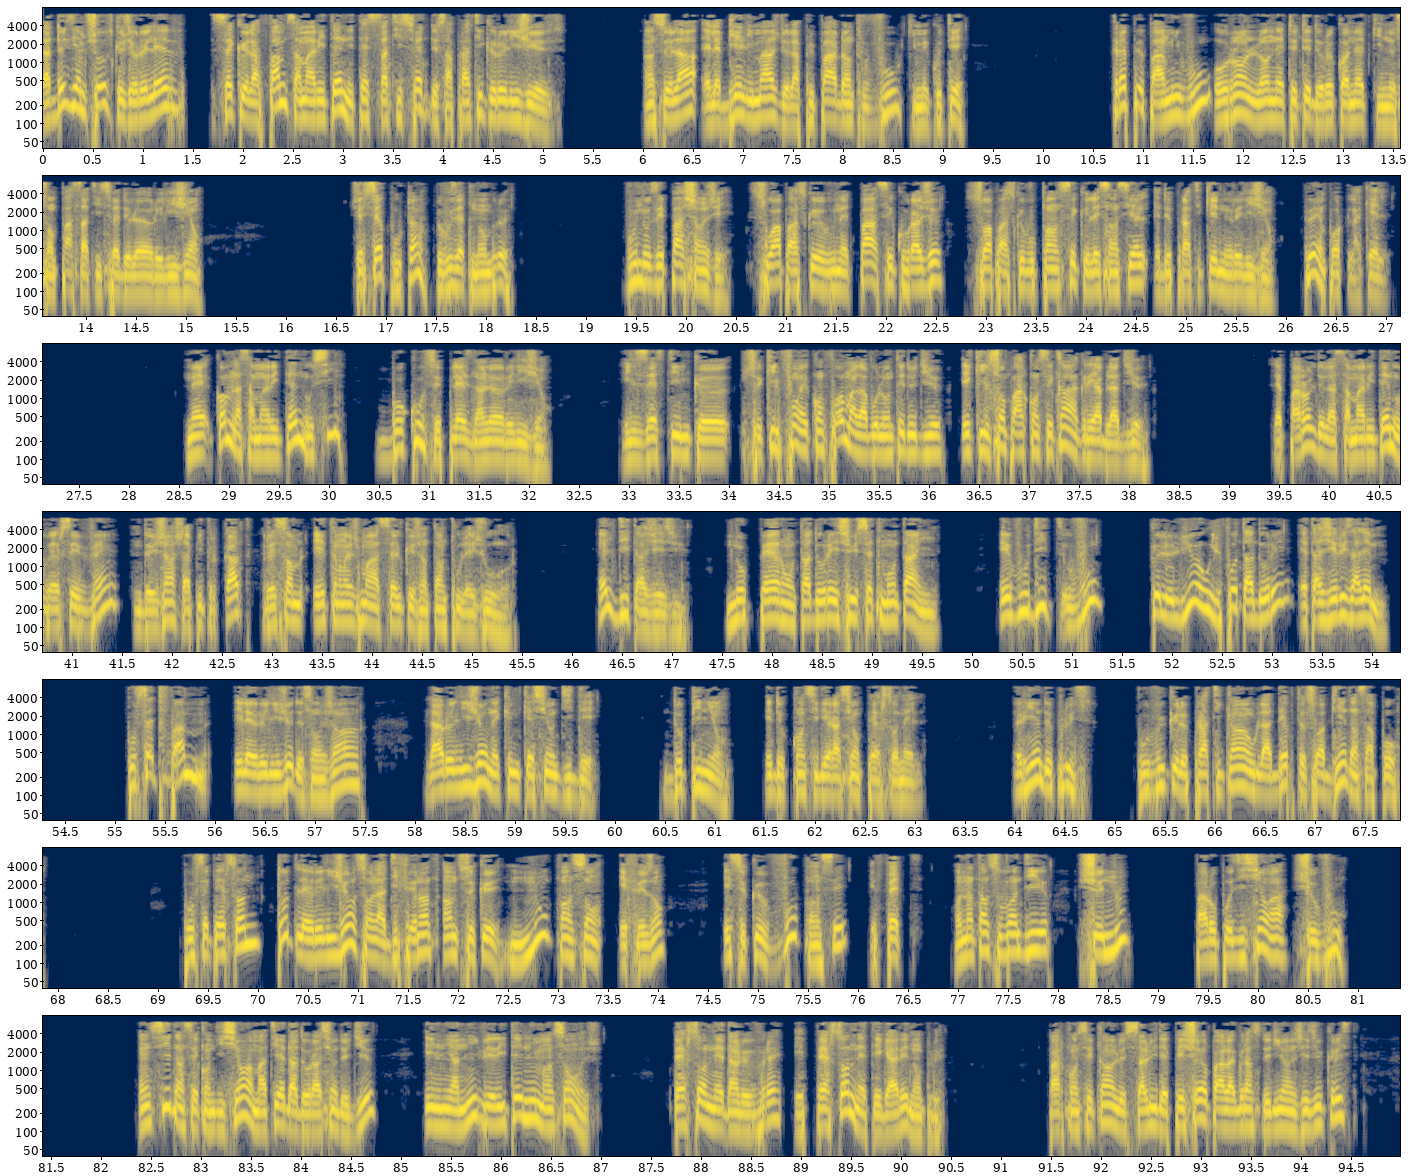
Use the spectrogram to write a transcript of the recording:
La deuxième chose que je relève, c'est que la femme samaritaine était satisfaite de sa pratique religieuse. En cela, elle est bien l'image de la plupart d'entre vous qui m'écoutez. Très peu parmi vous auront l'honnêteté de reconnaître qu'ils ne sont pas satisfaits de leur religion. Je sais pourtant que vous êtes nombreux. Vous n'osez pas changer, soit parce que vous n'êtes pas assez courageux, soit parce que vous pensez que l'essentiel est de pratiquer une religion, peu importe laquelle. Mais comme la Samaritaine aussi, beaucoup se plaisent dans leur religion. Ils estiment que ce qu'ils font est conforme à la volonté de Dieu et qu'ils sont par conséquent agréables à Dieu. Les paroles de la Samaritaine au verset 20 de Jean chapitre 4 ressemblent étrangement à celles que j'entends tous les jours. Elle dit à Jésus, Nos pères ont adoré sur cette montagne, et vous dites, vous, que le lieu où il faut adorer est à Jérusalem. Pour cette femme et les religieux de son genre, la religion n'est qu'une question d'idées, d'opinion et de considération personnelle. Rien de plus, pourvu que le pratiquant ou l'adepte soit bien dans sa peau. Pour ces personnes, toutes les religions sont la différence entre ce que nous pensons et faisons et ce que vous pensez et faites. On entend souvent dire chez nous par opposition à chez vous. Ainsi, dans ces conditions, en matière d'adoration de Dieu, il n'y a ni vérité ni mensonge. Personne n'est dans le vrai et personne n'est égaré non plus. Par conséquent, le salut des pécheurs par la grâce de Dieu en Jésus-Christ,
